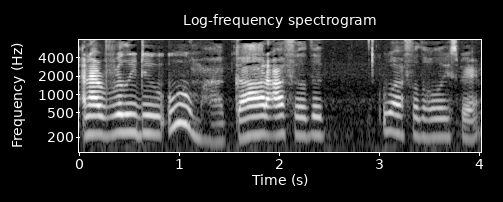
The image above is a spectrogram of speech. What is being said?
And i really do oh my god i feel the oh i feel the holy spirit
